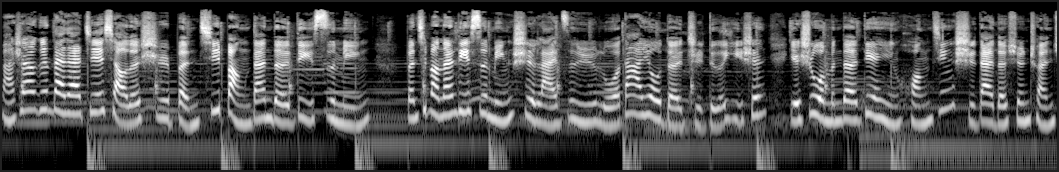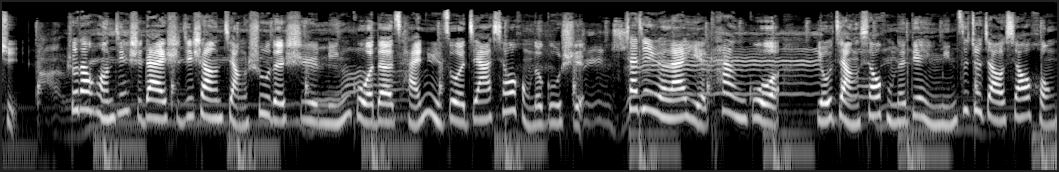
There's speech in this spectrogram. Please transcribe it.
马上要跟大家揭晓的是本期榜单的第四名。本期榜单第四名是来自于罗大佑的《只得一生》，也是我们的电影《黄金时代》的宣传曲。说到黄金时代，实际上讲述的是民国的才女作家萧红的故事。夏静原来也看过有讲萧红的电影，名字就叫《萧红》。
